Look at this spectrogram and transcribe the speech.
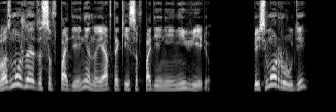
Возможно, это совпадение, но я в такие совпадения не верю. Письмо Руди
